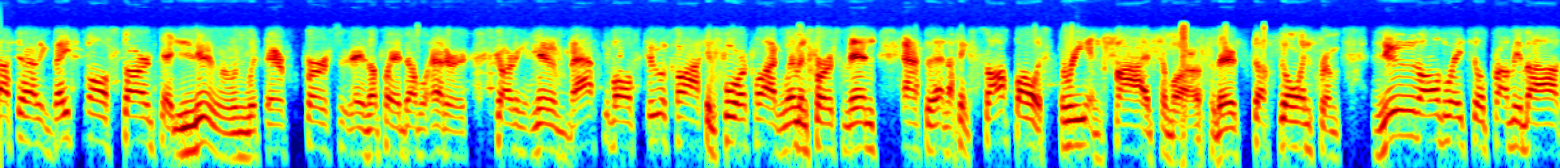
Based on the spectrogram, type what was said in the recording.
out there, I think baseball starts at noon with their first, they'll play a doubleheader starting at noon. Basketball's two o'clock and four o'clock. Women first, men after that. And I think softball is three and five tomorrow. So there's stuff going from noon all the way till probably about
